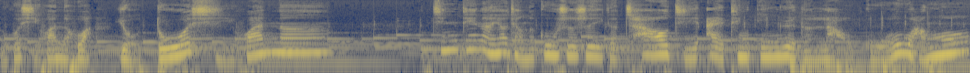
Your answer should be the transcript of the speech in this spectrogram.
如果喜欢的话，有多喜欢呢？今天呢，要讲的故事是一个超级爱听音乐的老国王哦，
